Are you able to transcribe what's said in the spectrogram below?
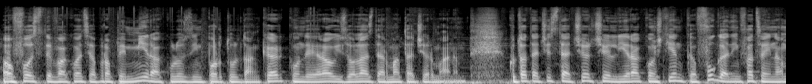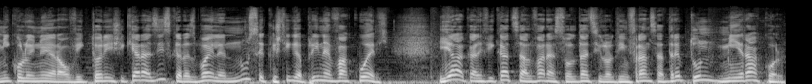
au fost evacuați aproape miraculos din portul Dunkirk, unde erau izolați de armata germană. Cu toate acestea, Churchill era conștient că fuga din fața inamicului nu erau victorii și chiar a zis că războaiele nu se câștigă prin evacuări. El a calificat salvarea soldaților din Franța drept un miracol.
